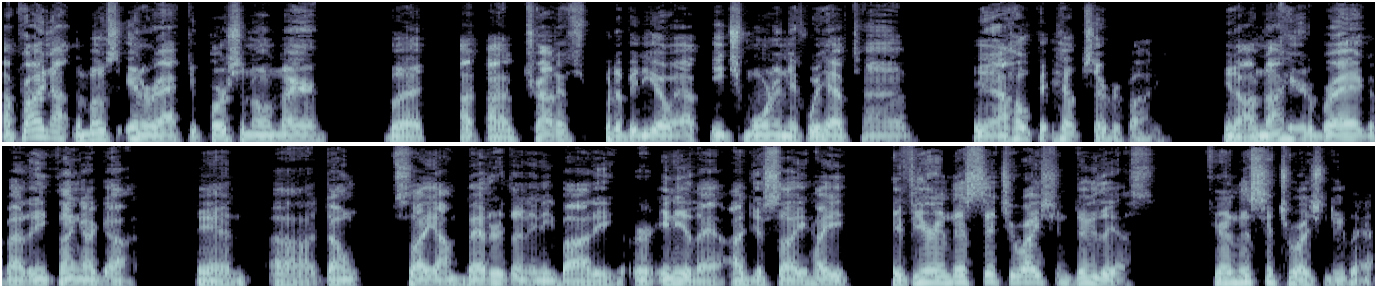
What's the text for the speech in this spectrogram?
I'm probably not the most interactive person on there, but I, I try to put a video out each morning if we have time. And I hope it helps everybody. You know, I'm not here to brag about anything I got and, uh, don't say I'm better than anybody or any of that. I just say, Hey, if you're in this situation, do this. If you're in this situation, do that.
